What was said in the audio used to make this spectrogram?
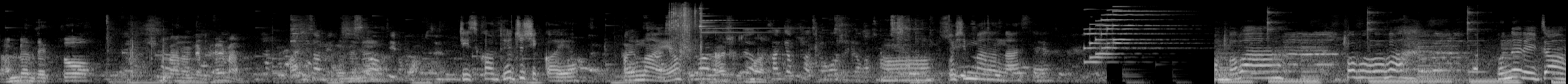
안면색도 10만 원에 8만 원. 많이 사면 디스카운트 이런 거 없어요? 디스카운트 해주실 거예요? 얼마예요? 49만 원. 아, 50만 원 나왔어요. 봐봐, 봐봐. 오늘 일정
